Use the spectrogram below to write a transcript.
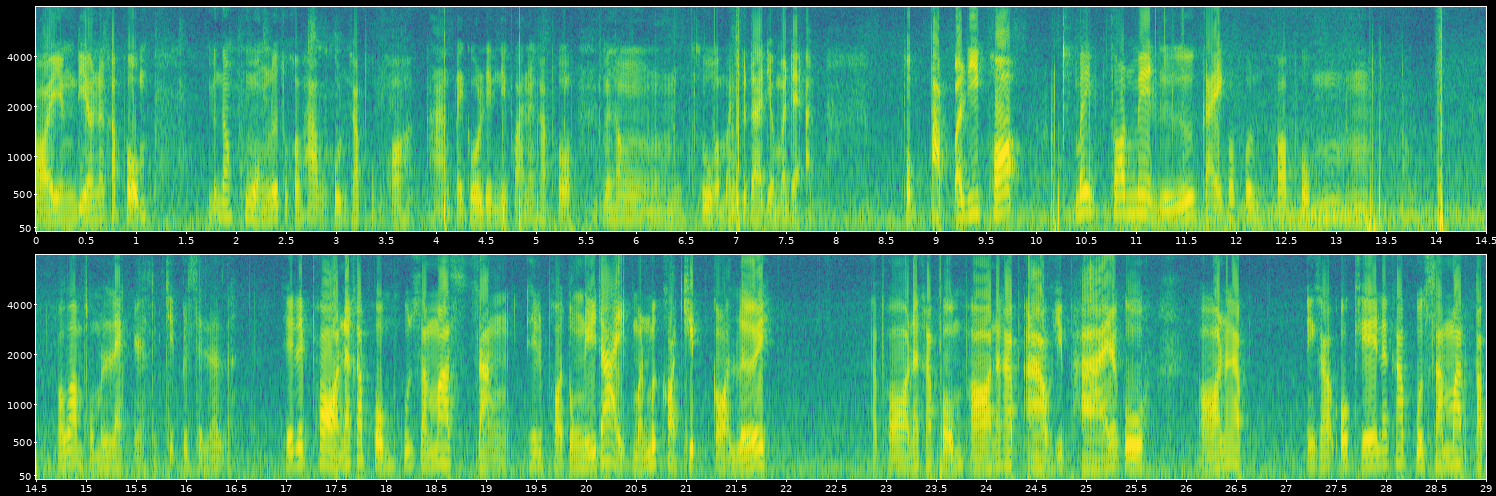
ต่อยอย่างเดียวนะครับ ผม ไม่ต้องห่วงเรื่องสุขภาพของคุณครับ ผมขอห่างไปโกเลมดีกว่านะครับผมไม่ต้องสู้กับมันก็ได้เดี๋ยวไม่ได้อัด ผมปรับอันนี้เพราะไม่ซ่อนเมฆหรือไกด์ก็คนเพราะผม เพราะว่าผมมันแหลกไงสิบเจ็ดเปอร์เซ็นต์แล้วเหรอเทเลพอร์ตนะครับผมคุณสามารถสั่งเทเลพอร์ตตรงนี้ได้เหมือนเมื่อก่อนคลิปก่อนเลยอพอนะครับ ผมพอนะครับอ้าวชิบหายแล้วกูพอนะครับนี่ครับโอเคนะครับ คุณสามารถปรับ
